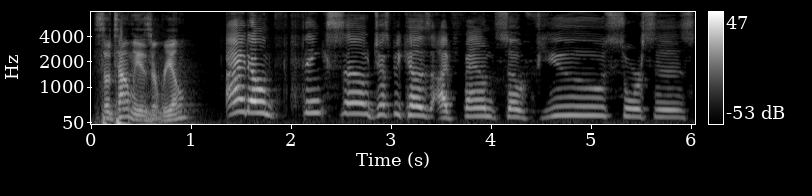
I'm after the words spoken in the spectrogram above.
So tell me, is it real? I don't think so, just because I've found so few sources,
